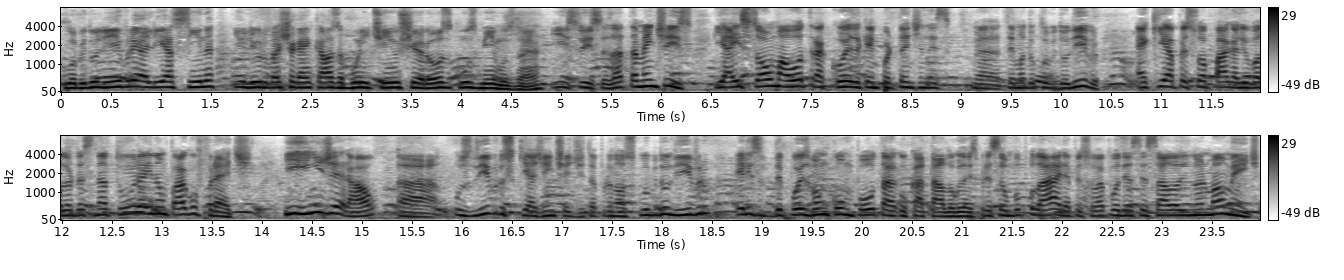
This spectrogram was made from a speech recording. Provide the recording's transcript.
Clube do Livro e ali assina e o livro vai chegar em casa bonitinho, cheiroso, com os mimos, né? Isso, isso, exatamente isso. E aí só uma outra coisa que é importante nesse uh, tema do Clube do Livro é que a pessoa paga ali o valor da assinatura e não paga o frete. E em geral, uh, os livros que a gente edita para o nosso Clube do Livro, eles depois vão compor o catálogo da expressão popular e a pessoa vai poder acessá-lo ali normalmente.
